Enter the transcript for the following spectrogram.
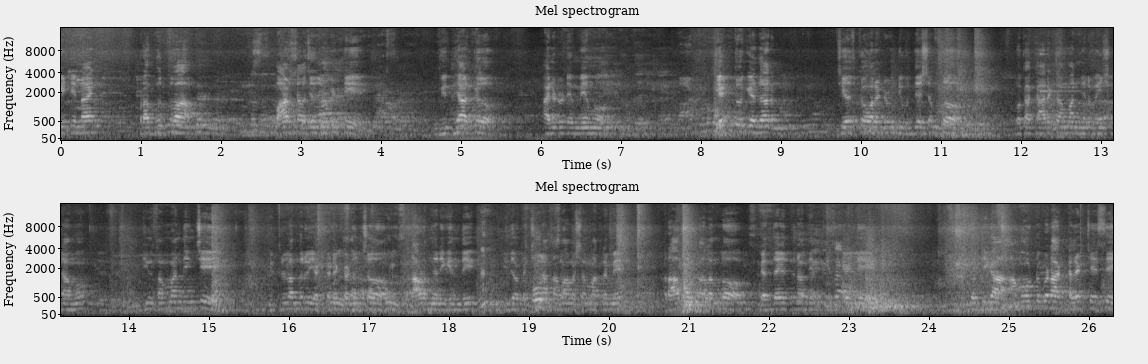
eighty nine ప్రభుత్వ పాఠశాల చదివిపెట్టి విద్యార్థులు అయినటువంటి మేము గెట్ టుగెదర్ చేసుకోవాలనేటువంటి ఉద్దేశంతో ఒక కార్యక్రమాన్ని నిర్వహించినాము. దీనికి సంబంధించి మిత్రులందరూ ఎక్కడెక్కడి నుంచో రావడం జరిగింది. ఇది ఒక చిన్న సమావేశం మాత్రమే. రాబో కాలంలో పెద్ద ఎత్తున తీసుకెళ్ళి కొద్దిగా అమౌంట్ కూడా కలెక్ట్ చేసి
